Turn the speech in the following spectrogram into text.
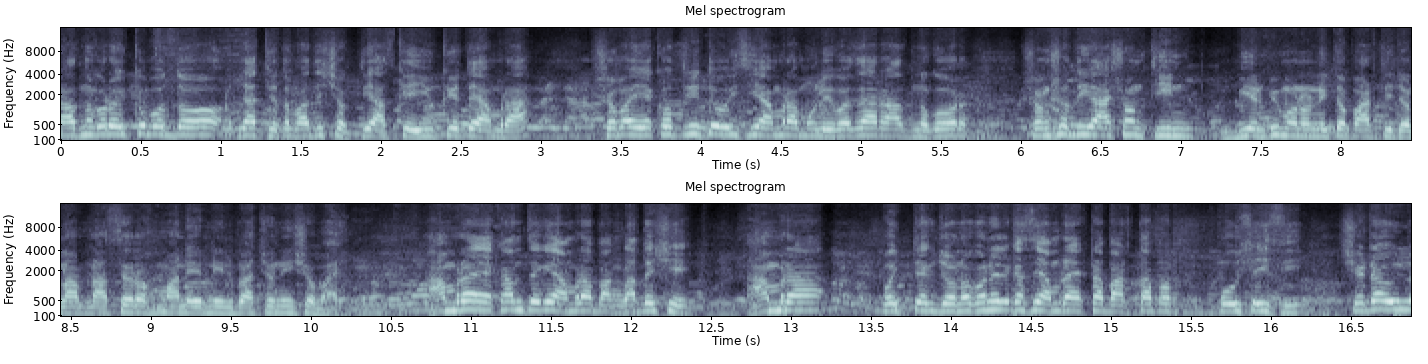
রাজনগর ঐক্যবদ্ধ জাতীয়তাবাদী শক্তি আজকে ইউকেতে আমরা সবাই একত্রিত হয়েছি আমরা মৌলিবাজার রাজনগর, সংসদীয় আসন তিন, বিএনপি মনোনীত প্রার্থী জনাব নাসের রহমানের নির্বাচনী সভায়। আমরা এখান থেকে আমরা বাংলাদেশে, আমরা প্রত্যেক জনগণের কাছে আমরা একটা বার্তা পৌঁছেছি। সেটা হইল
